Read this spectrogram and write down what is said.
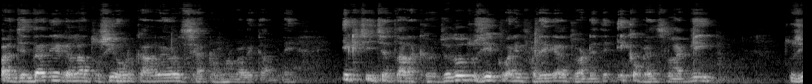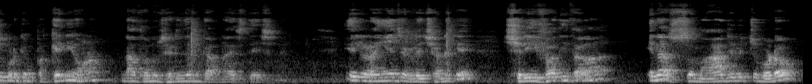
ਪਰ ਜਿੱਦਾਂ ਦੀਆਂ ਗੱਲਾਂ ਤੁਸੀਂ ਹੁਣ ਕਰ ਰਹੇ ਹੋ ਸੈੱਟ ਹੋਣ ਵਾਲੇ ਕੰਮ ਨੇ। ਇੱਕ ਚੀਜ਼ ਚੇਤਾ ਰੱਖਿਓ, ਜਦੋਂ ਤੁਸੀਂ ਇੱਕ ਵਾਰੀ ਫੜੇ ਗਏ, ਤੁਹਾਡੇ ਤੇ ਇੱਕ offense ਲੱਗ ਗਈ, ਤੁਸੀਂ ਮੁੜ ਕੇ ਪੱਕੇ ਨਹੀਂ ਹੋਣਾ, ਨਾ ਤੁਹਾਨੂੰ ਸਿਟੀਜ਼ਨ ਕਰਨਾ ਇਸ ਦੇਸ਼ ਨੇ। ਇਹ ਲੜਾਈਆਂ ਝਗੜੇ ਛੱਡ ਕੇ ਸ਼ਰੀਫਾਂ ਦੀ ਤਰ੍ਹਾਂ ਇਹਨਾਂ ਸਮਾਜ ਵਿੱਚ ਵੜੋ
